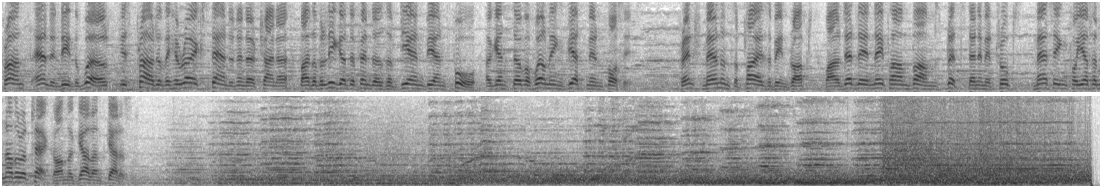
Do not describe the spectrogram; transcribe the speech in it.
France, and indeed the world, is proud of the heroic stand in Indochina by the beleaguered defenders of Dien Bien Phu against overwhelming Viet Minh forces. French men and supplies have been dropped, while deadly napalm bombs blitzed enemy troops, massing for yet another attack on the gallant garrison.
